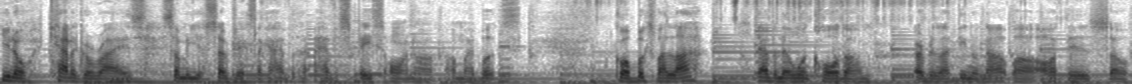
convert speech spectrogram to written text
you know, categorize some of your subjects. Like I have, a, I have a space on uh, on my books called Books by La. I have another one called um, Urban Latino now uh, authors. So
